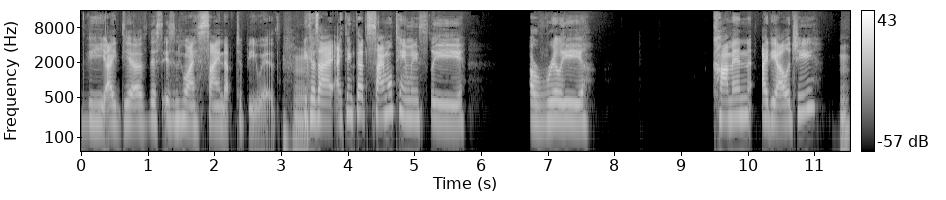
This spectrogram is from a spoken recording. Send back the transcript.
the idea of this isn't who I signed up to be with. Mhm. Because I, I think that's simultaneously a really common ideology Mhm.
